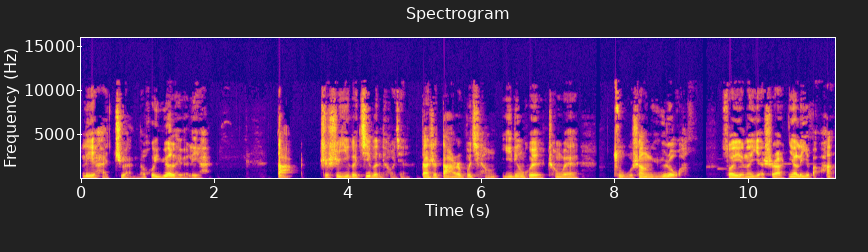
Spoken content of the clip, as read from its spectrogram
厉害，卷的会越来越厉害。大只是一个基本条件，但是大而不强一定会成为祖上鱼肉啊！所以呢，也是捏了一把汗。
